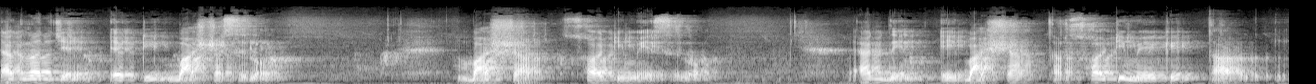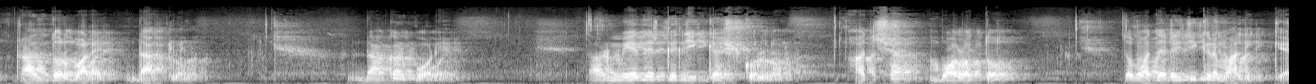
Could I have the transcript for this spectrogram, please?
এক রাজ্যে একটি বাদশা ছিল। বাদশার ছয়টি মেয়ে ছিল। একদিন এই বাদশা তার ছয়টি মেয়েকে তার রাজদরবারে ডাকলো। ডাকার পরে তার মেয়েদেরকে জিজ্ঞাসা করল আচ্ছা বলো তো, তোমাদের রিজিকের মালিককে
